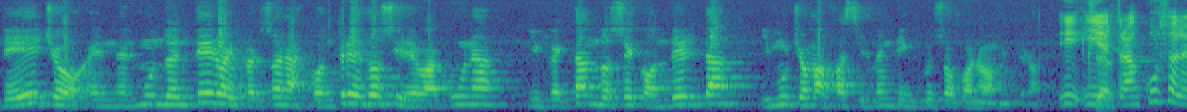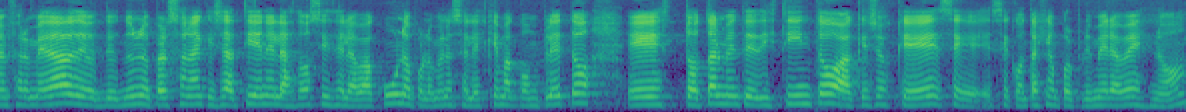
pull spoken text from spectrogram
De hecho, en el mundo entero hay personas con tres dosis de vacuna infectándose con Delta y mucho más fácilmente incluso con Omicron. Y, el transcurso de la enfermedad de, una persona que ya tiene las dosis de la vacuna, por lo menos el esquema completo, es totalmente distinto a aquellos que se, contagian por primera vez, ¿no?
